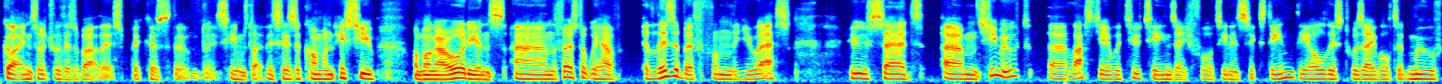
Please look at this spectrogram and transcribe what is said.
got in touch with us about this because it seems like this is a common issue among our audience. And the first up, we have Elizabeth from the US, who said um, she moved uh, last year with two teens, aged 14 and 16. The oldest was able to move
